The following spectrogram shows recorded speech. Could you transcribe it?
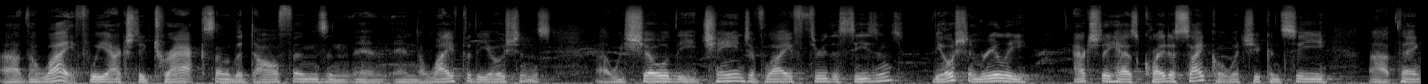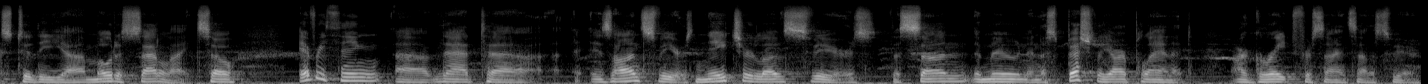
uh, the life. We actually track some of the dolphins and, and, and the life of the oceans. Uh, we show the change of life through the seasons. The ocean really actually has quite a cycle, which you can see uh, thanks to the uh, MODIS satellite. So everything uh, that uh, is on spheres, nature loves spheres, the sun, the moon, and especially our planet are great for science on a sphere.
